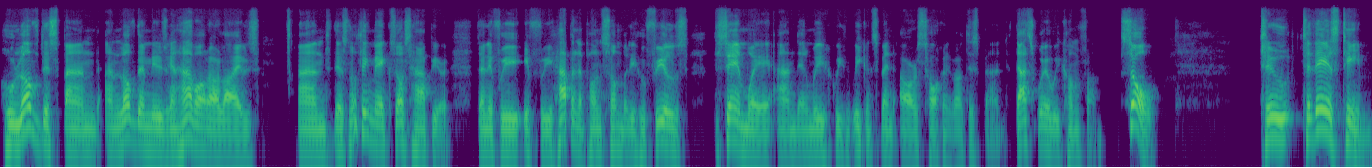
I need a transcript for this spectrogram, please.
who love this band and love their music and have all our lives. And there's nothing makes us happier than if we if we happen upon somebody who feels the same way, and then we, we, we can spend hours talking about this band. That's where we come from. So, to today's team,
